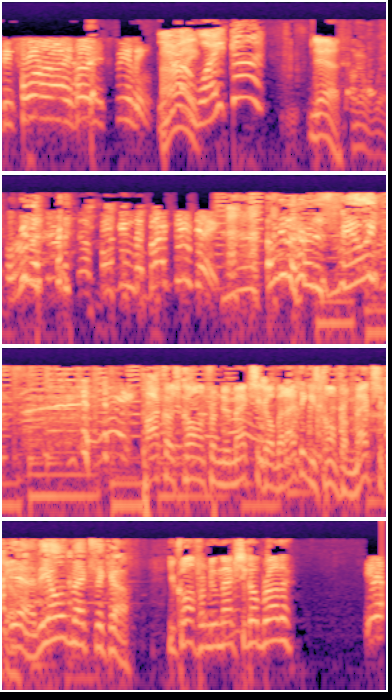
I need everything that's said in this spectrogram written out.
before I hurt his feelings. You're a white guy? Yeah. the fucking the black DJ. I'm going to hurt his feelings? Paco's calling from New Mexico, but I think he's calling from Mexico. Yeah, the old Mexico. You calling from New Mexico, brother? Yeah,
